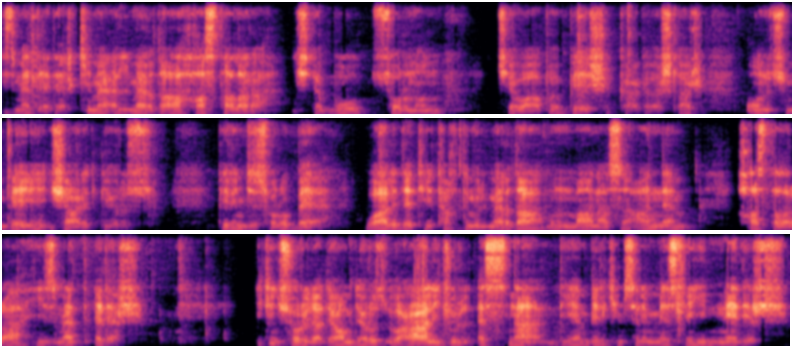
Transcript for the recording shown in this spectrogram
Hizmet eder. Kime? El merda hastalara. İşte bu sorunun cevabı B şıkkı arkadaşlar. Onun için B'yi işaretliyoruz. Birinci soru B. Valideti takdimül merda. Bunun manası annem hastalara hizmet eder. İkinci soruyla devam ediyoruz. Ualicul esnan diyen bir kimsenin mesleği nedir?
